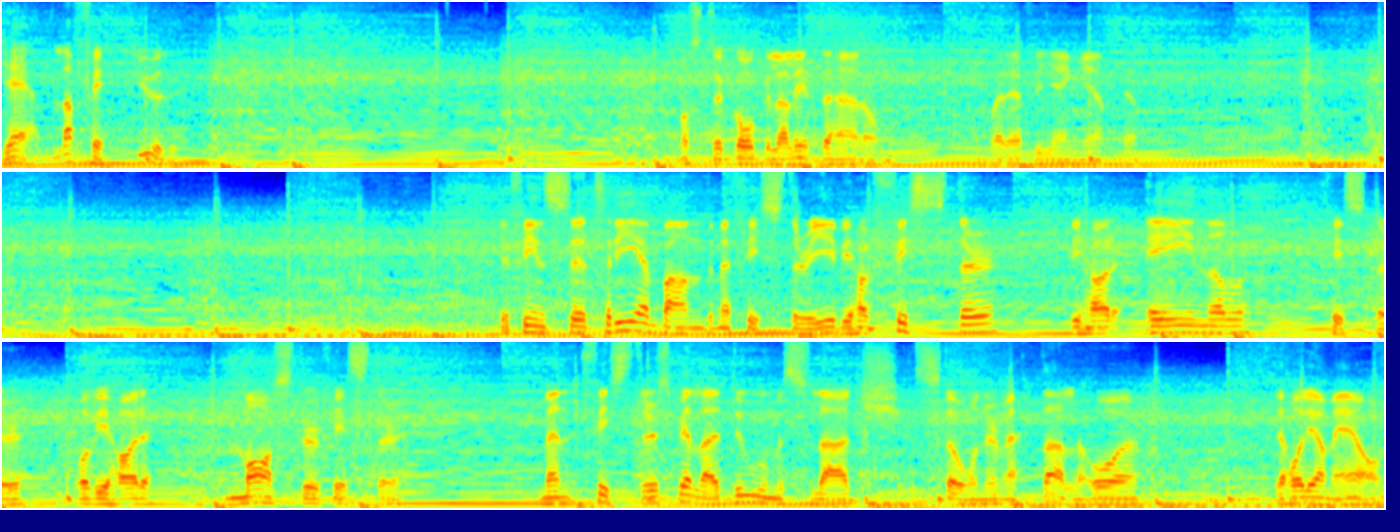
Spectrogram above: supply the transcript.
Jävla fett ljud. Måste googla lite här om vad det är för gäng egentligen. Det finns eh, tre band med Fister i. Vi har Fister, vi har Anal Fister och vi har Master Fister. Men Fister spelar Doom Sludge Stoner Metal och det håller jag med om.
